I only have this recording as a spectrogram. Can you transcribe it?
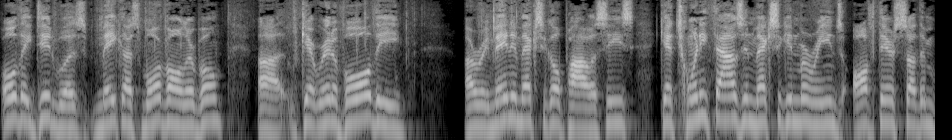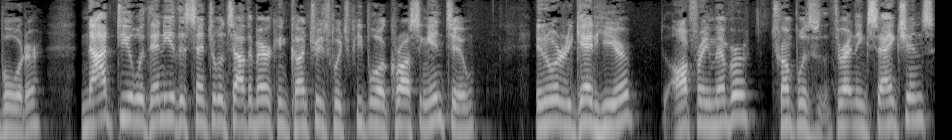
All they did was make us more vulnerable, uh, get rid of all the uh, remain in Mexico policies, get 20,000 Mexican Marines off their southern border, not deal with any of the Central and South American countries which people are crossing into in order to get here offering, remember, Trump was threatening sanctions,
